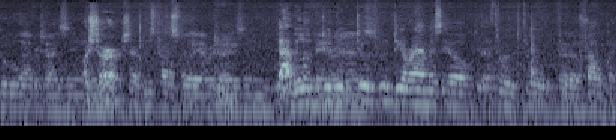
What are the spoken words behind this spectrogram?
Google advertising? Oh, sure, sure, we just try to. Display advertising? Yeah, we look, do, do, banner do, ads? do DRM, SEO, Yeah. through, through, through Yeah. TravelClick.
